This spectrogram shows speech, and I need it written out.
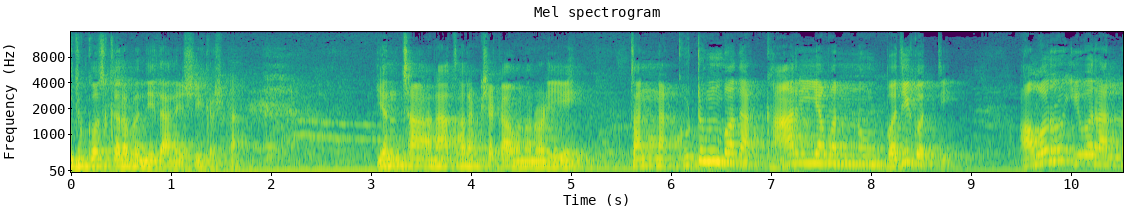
ಇದಕ್ಕೋಸ್ಕರ ಬಂದಿದ್ದಾನೆ ಶ್ರೀಕೃಷ್ಣ. ಎಂಥ ಅನಾಥ ರಕ್ಷಕ ಅವನು ನೋಡಿ ತನ್ನ ಕುಟುಂಬದ ಕಾರ್ಯವನ್ನು ಬದಿಗೊತ್ತಿ. ಅವರು ಇವರಲ್ಲ,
